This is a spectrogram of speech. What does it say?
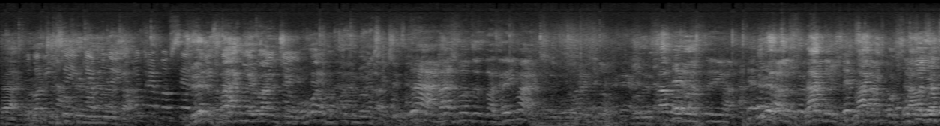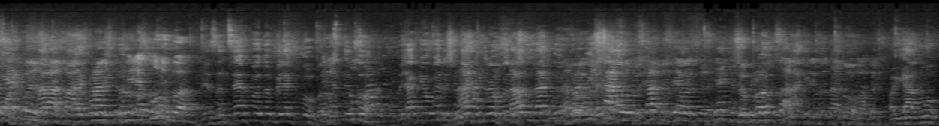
Так, коротше, слухай мене воно, назад. треба все зарізати, Івановичем говоримо, а потім будемо далі. Так, наш буде знати. Греймар. Олександр Володимирович, знаки, знаки поставили. Біля клуба. Не за церквою, то біля клубу. Ну, з тим добре. Ну як його вирішити, Знаки треба вирішити? так буде. Все просто, знаки поставили. А я думав,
